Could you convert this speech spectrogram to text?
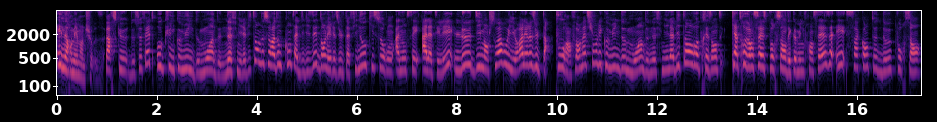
énormément de choses. Parce que, de ce fait, aucune commune de moins de 9000 habitants ne sera donc comptabilisée dans les résultats finaux qui seront annoncés à la télé le dimanche soir où il y aura les résultats. Pour information, les communes de moins de 9000 habitants représentent 96% des communes françaises et 52%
